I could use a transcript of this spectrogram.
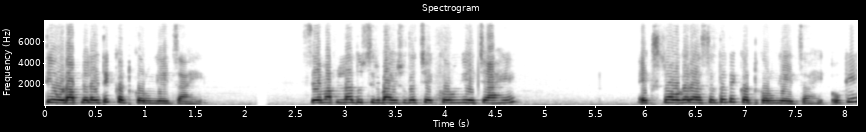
तेवढं आपल्याला इथे कट करून घ्यायचं आहे. सेम आपल्याला दुसरी बाहीसुद्धा चेक करून घ्यायची आहे. एक्स्ट्रा वगैरे असेल तर ते कट करून घ्यायचं आहे ओके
